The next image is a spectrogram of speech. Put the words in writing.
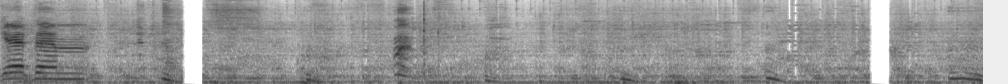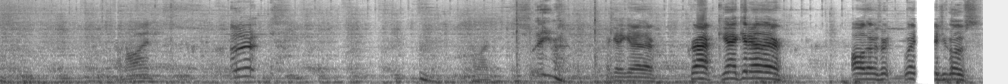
get them... Come on. Come on. I gotta get out of there. Crap, can't get out of there! Oh, that was way, way too close.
